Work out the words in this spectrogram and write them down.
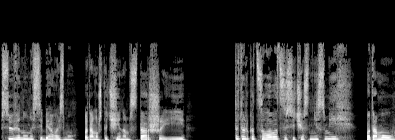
Всю вину на себя возьму, потому что чином старше, и... Ты только целоваться сейчас не смей, потому...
